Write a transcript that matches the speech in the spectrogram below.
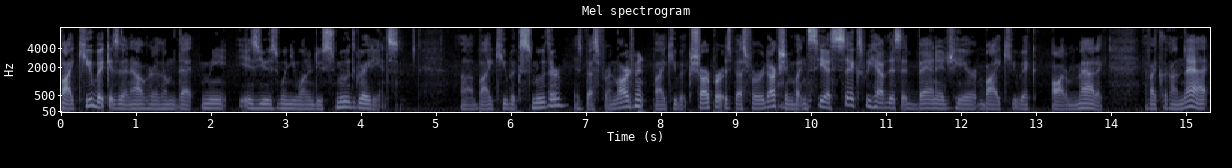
bicubic is an algorithm that is used when you want to do smooth gradients. Uh, bicubic smoother is best for enlargement. Bicubic sharper is best for reduction. But in CS6, we have this advantage here, bicubic automatic. If I click on that,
